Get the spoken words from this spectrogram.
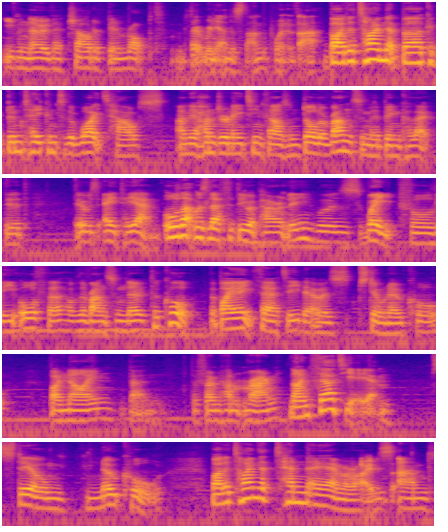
even though their child had been robbed. I don't really understand the point of that. By the time that Burke had been taken to the White House and the $118,000 ransom had been collected, it was 8am. All that was left to do apparently was wait for the author of the ransom note to call. But by 8.30 there was still no call. By 9, then the phone hadn't rang. 9.30am, still no call. By the time that 10am arrives and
